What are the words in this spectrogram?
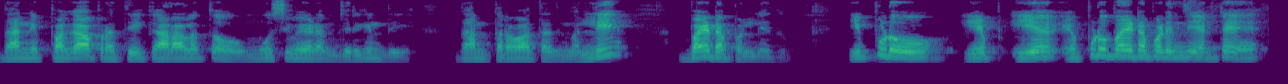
దాన్ని పగ ప్రతీకారాలతో మూసివేయడం జరిగింది. దాని తర్వాత అది మళ్ళీ బయటపడలేదు. ఇప్పుడు ఎప్- ఏ ఎప్పుడు బయటపడింది అంటే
